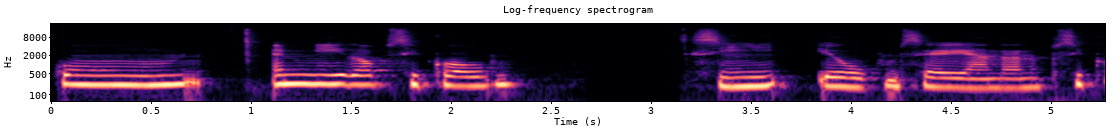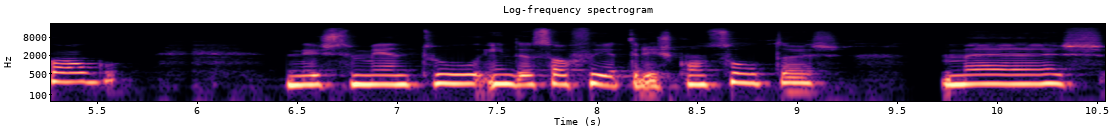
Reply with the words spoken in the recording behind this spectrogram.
com a minha ida ao psicólogo. Sim, eu comecei a andar no psicólogo. Neste momento ainda só fui a três consultas, mas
